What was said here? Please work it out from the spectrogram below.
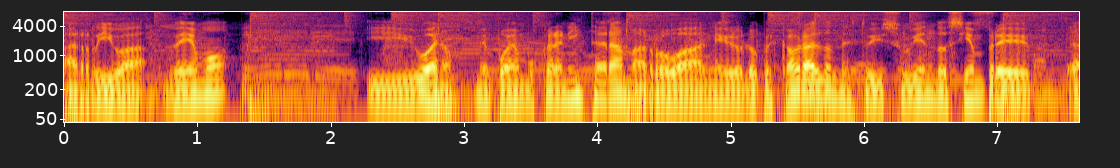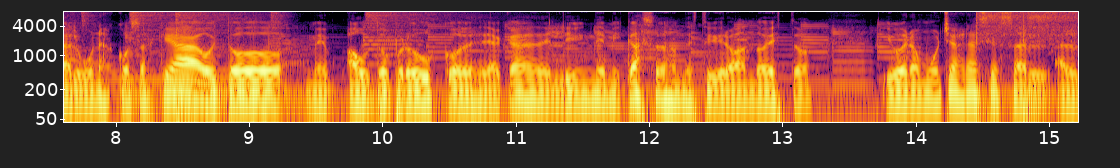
Arriba Demo. Y bueno, me pueden buscar en Instagram, arroba negro Cabral, donde estoy subiendo siempre algunas cosas que hago y todo. Me autoproduzco desde acá, desde el living de mi casa, donde estoy grabando esto. Y bueno, muchas gracias al, al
